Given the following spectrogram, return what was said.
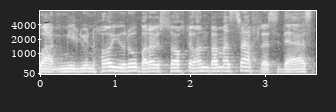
و میلیون ها یورو برای ساخت آن به مصرف رسیده است.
